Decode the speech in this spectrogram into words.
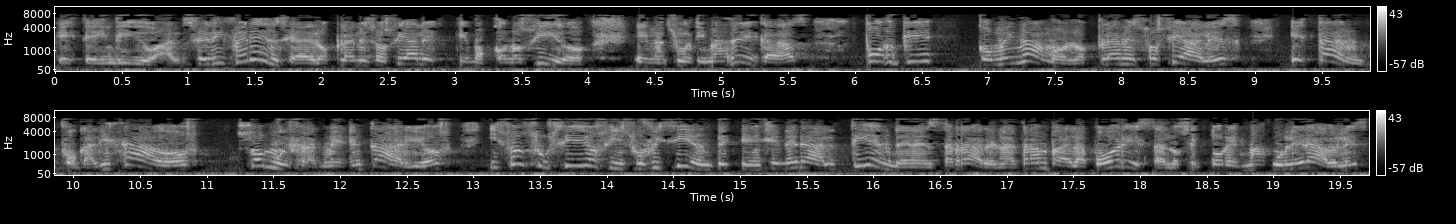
este, individual. Se diferencia de los planes sociales que hemos conocido en las últimas décadas porque, convengamos, los planes sociales están focalizados son muy fragmentarios y son subsidios insuficientes que en general tienden a encerrar en la trampa de la pobreza los sectores más vulnerables,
